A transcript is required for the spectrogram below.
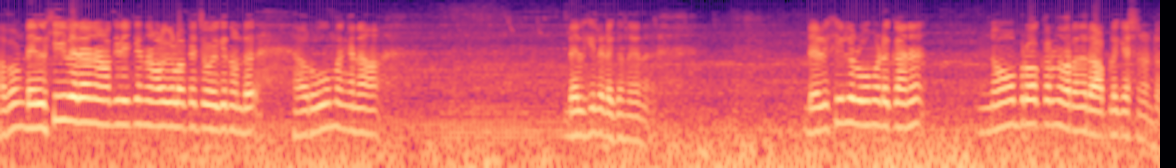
അപ്പം ഡൽഹി വരാൻ ആഗ്രഹിക്കുന്ന ആളുകളൊക്കെ ചോദിക്കുന്നുണ്ട് റൂം എങ്ങനെ ഡൽഹിയിൽ എടുക്കുന്നതെന്ന്. ഡൽഹിയിൽ റൂം എടുക്കാൻ നോ ബ്രോക്കർ എന്ന് പറയുന്നൊരു ആപ്ലിക്കേഷൻ ഉണ്ട്.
